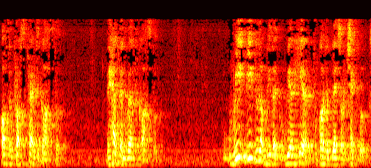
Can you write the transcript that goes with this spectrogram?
of the prosperity gospel, the health and wealth gospel. We, we do not believe that we are here for God to bless our checkbooks.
